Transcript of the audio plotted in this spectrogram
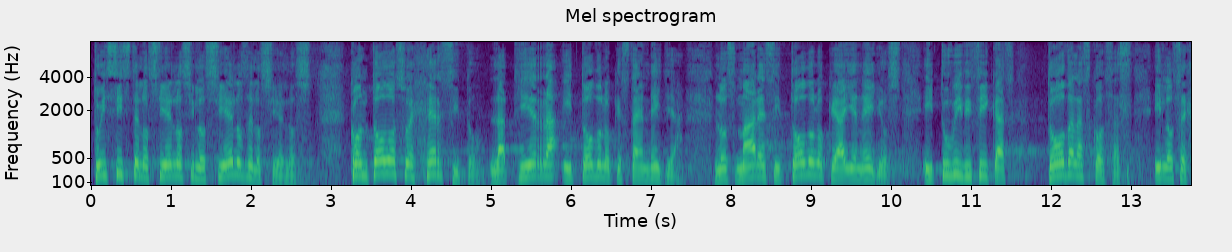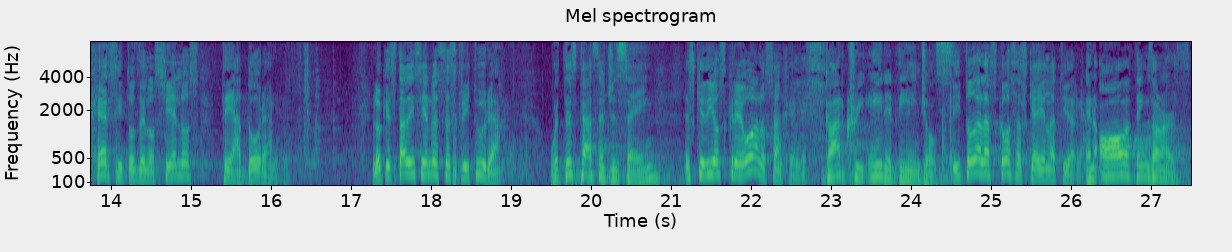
Tú hiciste los cielos y los cielos de los cielos, con todo su ejército, la tierra y todo lo que está en ella, los mares y todo lo que hay en ellos, y tú vivificas todas las cosas, y los ejércitos de los cielos te adoran. Lo que está diciendo esta escritura What this passage is saying, es que Dios creó a los ángeles God created the angels y todas las cosas que hay en la tierra. and all the things on earth.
